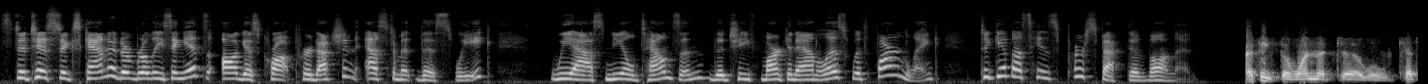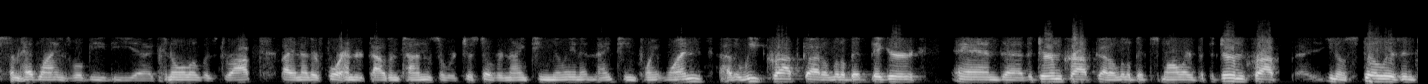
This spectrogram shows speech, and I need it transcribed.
Statistics Canada releasing its August crop production estimate this week. We asked Neil Townsend, the chief market analyst with FarmLink, to give us his perspective on it. I think the one that uh, will catch some headlines will be the uh, canola was dropped by another 400,000 tons, so we're just over 19 million at 19.1. Uh, the wheat crop got a little bit bigger and uh, the durum crop got a little bit smaller, but the durum crop, uh, you know, still isn't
